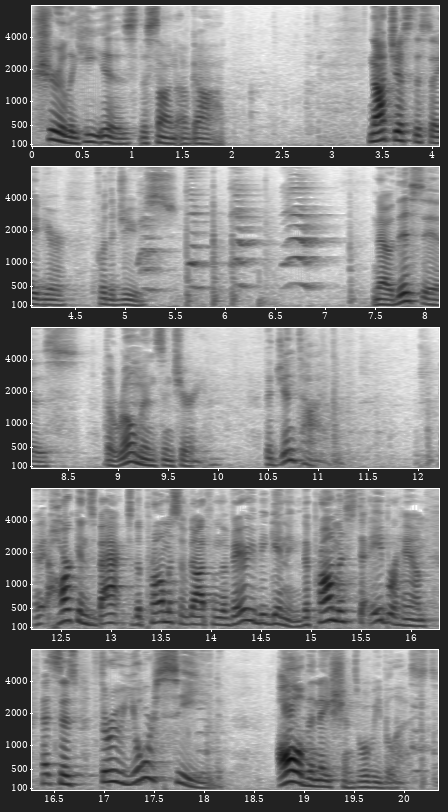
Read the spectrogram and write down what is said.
Surely he is the Son of God. Not just the Savior for the Jews. No, this is the Roman centurion, the Gentile. And it harkens back to the promise of God from the very beginning, the promise to Abraham that says, Through your seed, all the nations will be blessed.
